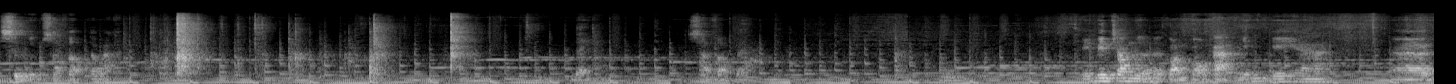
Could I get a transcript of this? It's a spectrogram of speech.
sử dụng sản phẩm các bạn đây, sản phẩm đây thế bên trong nữa là còn có cả những cái à, à,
